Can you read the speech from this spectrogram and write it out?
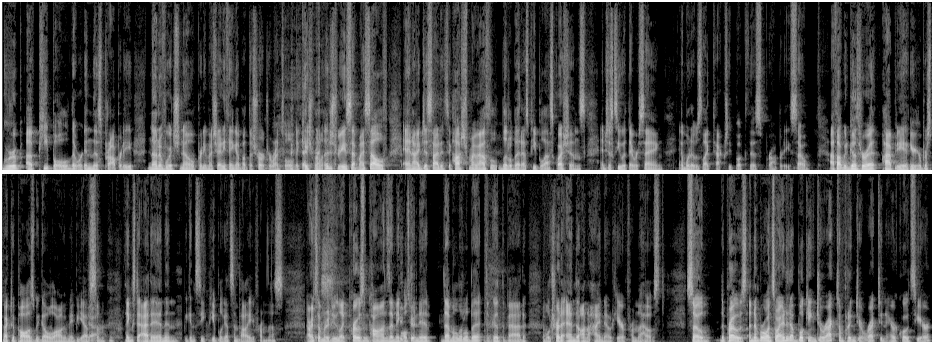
group of people that were in this property, none of which know pretty much anything about the short-term rental vacation rental industry except myself. And I decided to hush my mouth a little bit as people ask questions and just see what they were saying and what it was like to actually book this property. So I thought we'd go through it. Happy to hear your perspective, Paul, as we go along and maybe you have yeah. some things to add in and we can see people get some value from this. All right, so I'm going to do like pros and cons and make alternate them a little bit, the good, the bad. We'll try to end on a high note here from the host. So the pros, number one. So I ended up booking direct. I'm putting direct in air quotes here,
